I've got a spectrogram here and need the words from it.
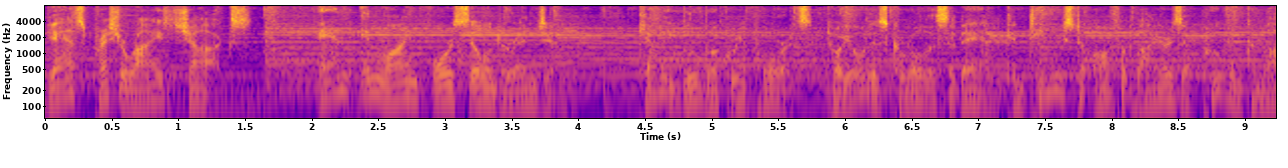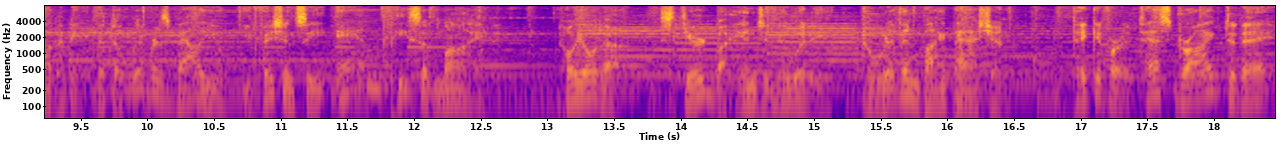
gas pressurized shocks, and inline four-cylinder engine. Kelley Blue Book reports Toyota's Corolla sedan continues to offer buyers a proven commodity that delivers value, efficiency, and peace of mind. Toyota, steered by ingenuity, driven by passion. Take it for a test drive today.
